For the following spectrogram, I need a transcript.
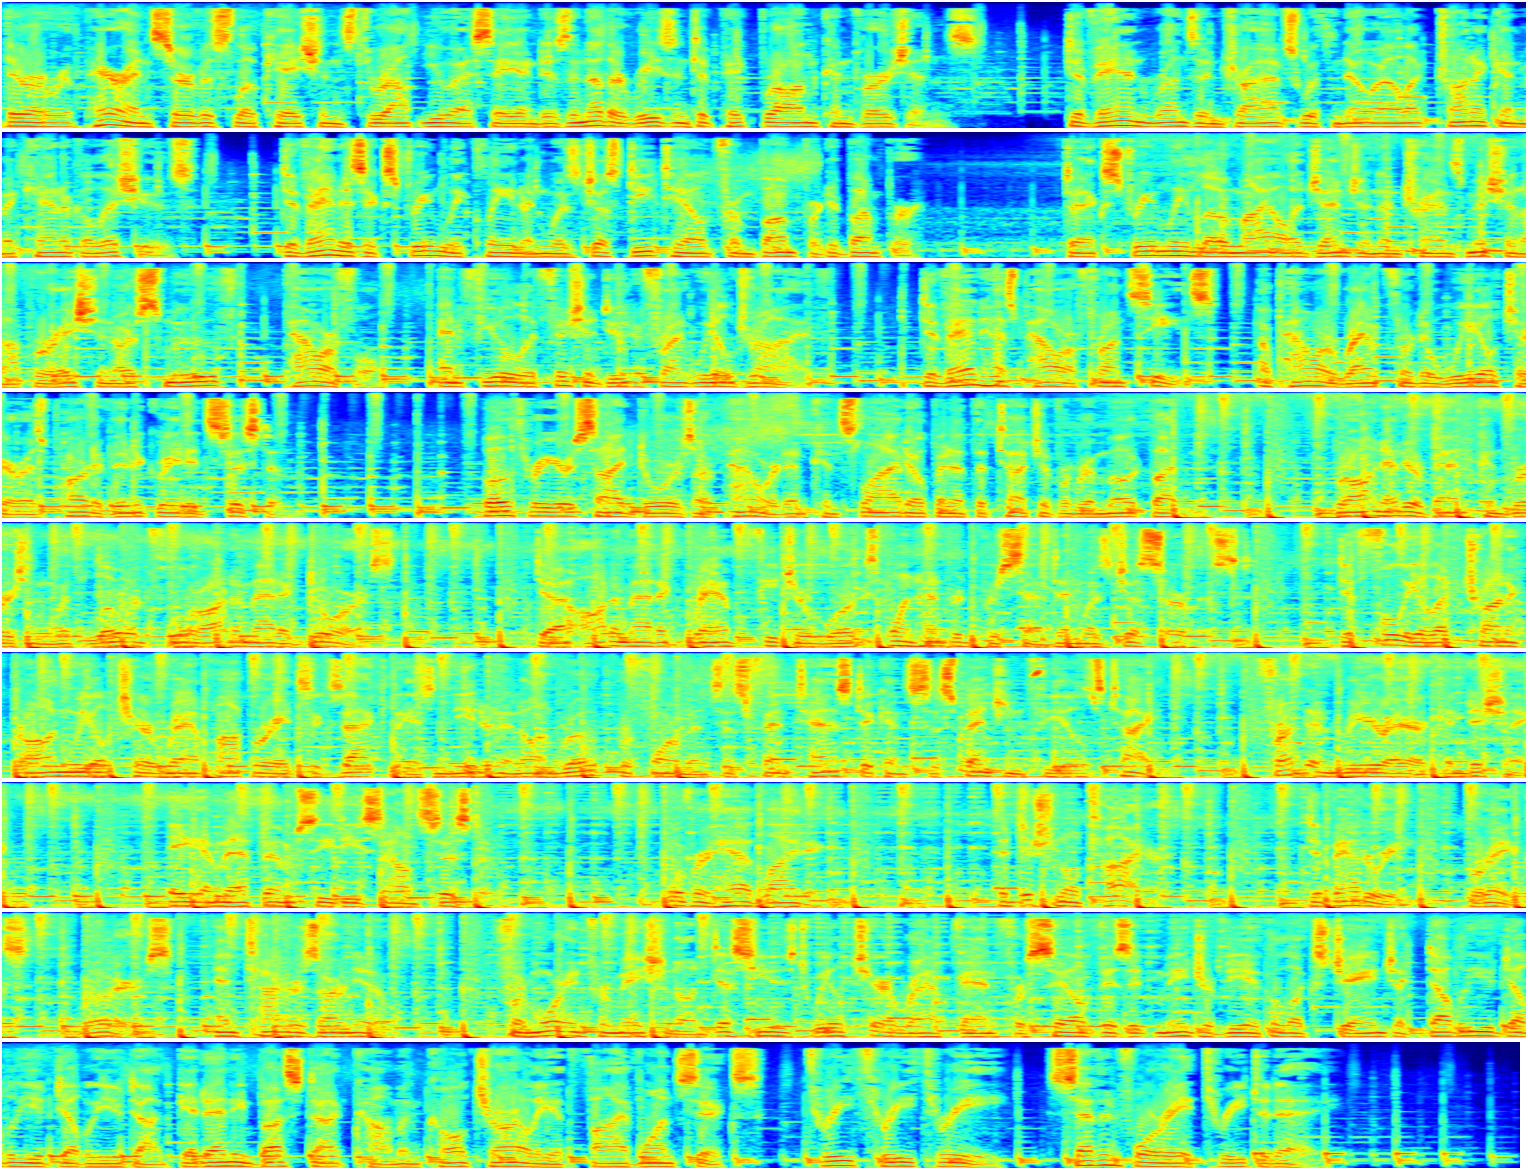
There are repair and service locations throughout USA and is another reason to pick Braun conversions. Devan runs and drives with no electronic and mechanical issues. Devan is extremely clean and was just detailed from bumper to bumper. The extremely low mileage engine and transmission operation are smooth, powerful, and fuel efficient due to front wheel drive. Devan has power front seats, a power ramp for the wheelchair as part of integrated system, both rear side doors are powered and can slide open at the touch of a remote button. Braun Enter Van conversion with lowered floor automatic doors. The automatic ramp feature works 100% and was just serviced. The fully electronic Braun wheelchair ramp operates exactly as needed and on-road performance is fantastic and suspension feels tight. Front and rear air conditioning. AM FM CD sound system. Overhead lighting. Additional tire. The battery, brakes, rotors, and tires are new. For more information on disused wheelchair ramp van for sale visit Major Vehicle Exchange at www.getanybus.com and call Charlie at 516-333-7483 today.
